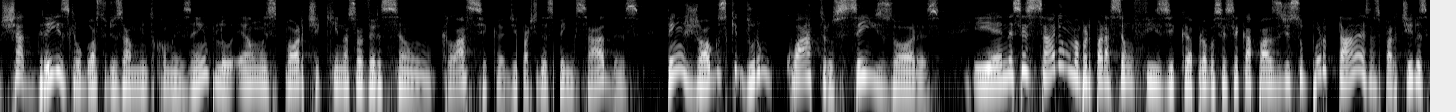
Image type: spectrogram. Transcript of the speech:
xadrez, que eu gosto de usar muito como exemplo, é um esporte que, na sua versão clássica de partidas pensadas, tem jogos que duram 4, 6 horas. E é necessário uma preparação física para você ser capaz de suportar essas partidas,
